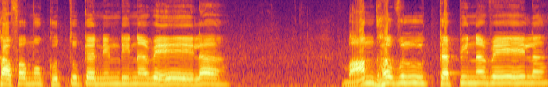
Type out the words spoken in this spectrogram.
కఫము కుత్తుక నిండిన వేళ బాంధవుల్ కప్పిన వేళ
